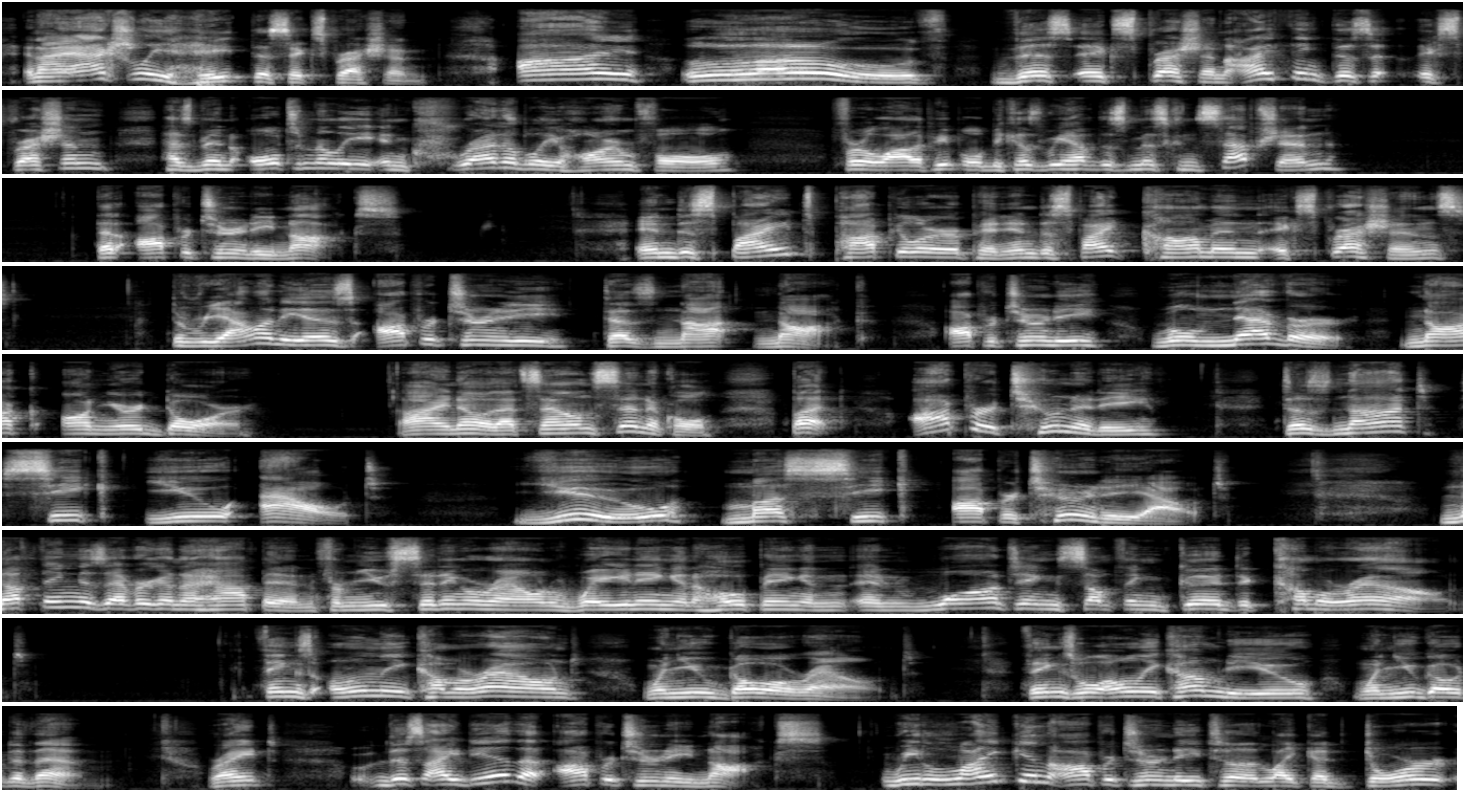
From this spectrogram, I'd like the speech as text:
And I actually hate this expression. I loathe this expression. I think this expression has been ultimately incredibly harmful for a lot of people because we have this misconception that opportunity knocks. And despite popular opinion, despite common expressions, the reality is opportunity does not knock. Opportunity will never knock on your door. I know that sounds cynical, but opportunity does not seek you out. You must seek opportunity out. Nothing is ever going to happen from you sitting around waiting and hoping and, and wanting something good to come around. Things only come around when you go around. Things will only come to you when you go to them, right? This idea that opportunity knocks. We liken opportunity to like a door,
